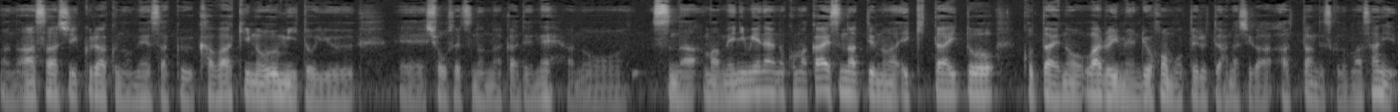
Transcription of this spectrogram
あのアーサー・シー・クラークの名作「乾きの海」という、えー、小説の中でねあの砂、まあ、目に見えないような細かい砂っていうのは液体と固体の悪い面両方持ってるって話があったんですけどまさに、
